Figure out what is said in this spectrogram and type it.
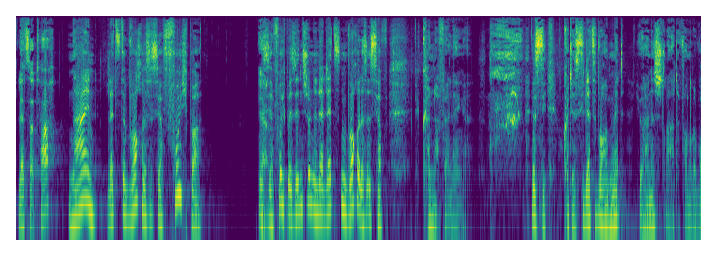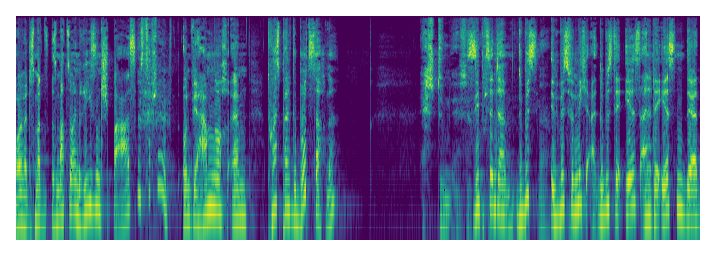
Letzter Tag? Nein, letzte Woche. Es ist ja furchtbar. Das Ja. ist ja furchtbar. Wir sind schon in der letzten Woche. Das ist ja, wir können noch verlängern. Das ist die, oh Gott, das ist die letzte Woche mit Johannes Strate von Revolver. Das macht, das macht so einen Riesenspaß. Ist doch schön. Und wir haben noch, ähm, du hast bald Geburtstag, ne? Ja, stimmt. ey. 17. Du bist, du bist für mich, du bist der erste, einer der ersten, der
